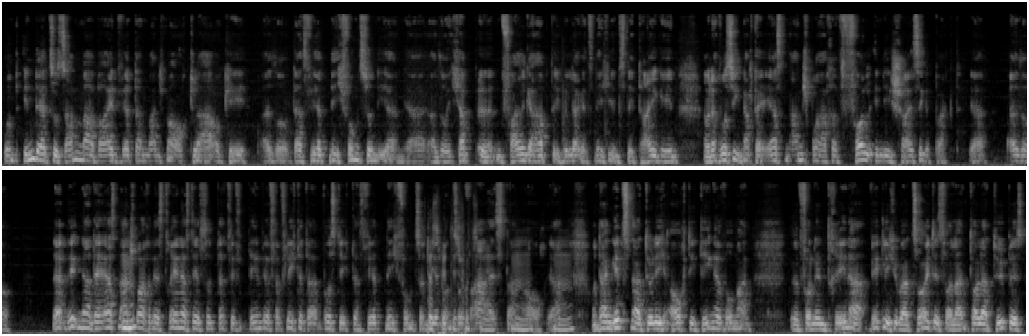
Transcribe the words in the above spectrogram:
und in der Zusammenarbeit wird dann manchmal auch klar, okay, also das wird nicht funktionieren. Ja, also ich habe äh, einen Fall gehabt, ich will da jetzt nicht ins Detail gehen, aber da wusste ich nach der ersten Ansprache voll in die Scheiße gepackt. Ja, also nach der ersten mhm. Ansprache mhm. des Trainers, den wir verpflichtet haben, wusste ich, das wird nicht funktionieren. Wird und so war es dann mhm. auch. Ja. Mhm. Und dann gibt es natürlich auch die Dinge, wo man von dem Trainer wirklich überzeugt ist, weil er ein toller Typ ist.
